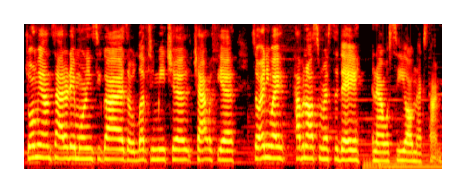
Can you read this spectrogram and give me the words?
join me on Saturday mornings, you guys. I would love to meet you, chat with you. So, anyway, have an awesome rest of the day, and I will see you all next time.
